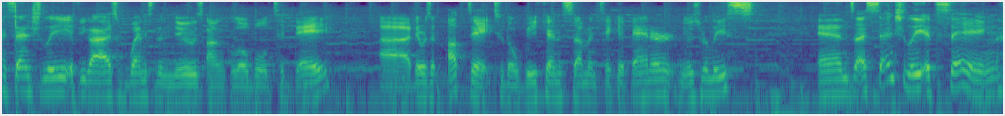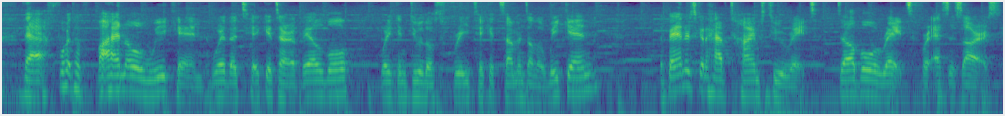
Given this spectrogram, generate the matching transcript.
Essentially, if you guys went to the news on Global today, uh, there was an update to the weekend summon ticket banner news release. And essentially, it's saying that for the final weekend where the tickets are available, where you can do those free ticket summons on the weekend, the banner's gonna have times two rates, double rates for SSRs.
